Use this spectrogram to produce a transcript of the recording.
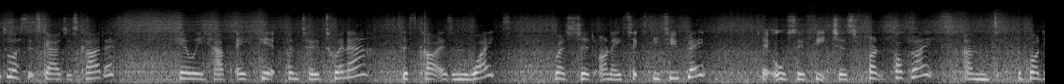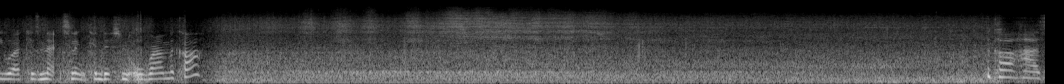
Welcome to Wessex Garages Cardiff. Here we have a Fiat Punto Twin Air. This car is in white, registered on a 62 plate. It also features front fog lights and the bodywork is in excellent condition all round the car. The car has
